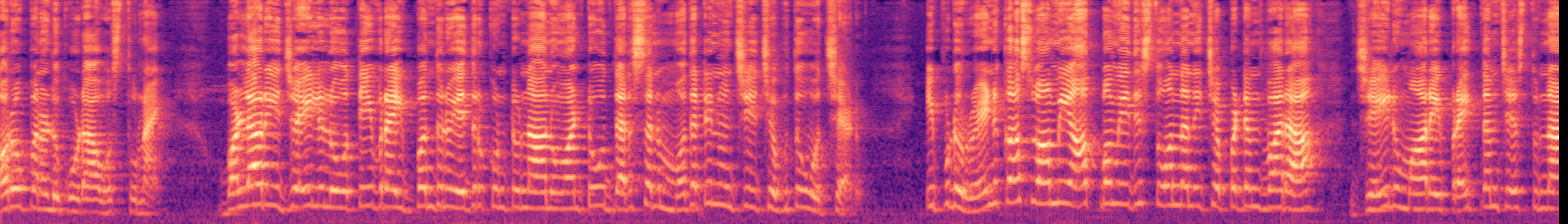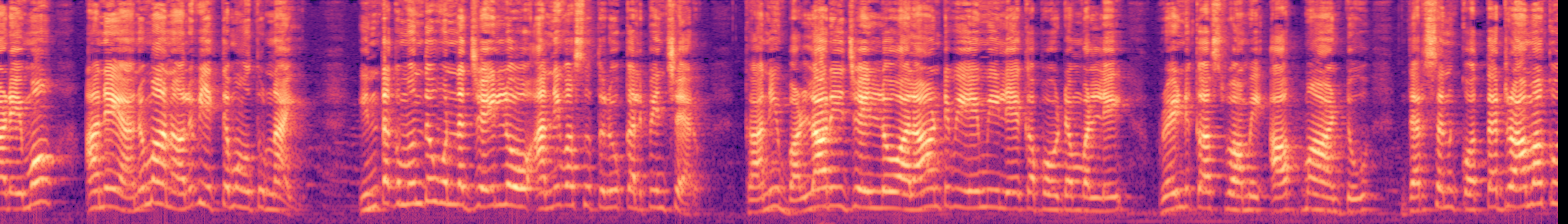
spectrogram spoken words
ఆరోపణలు కూడా వస్తున్నాయి. బళ్ళారి జైలులో తీవ్ర ఇబ్బందులు ఎదుర్కొంటున్నాను అంటూ దర్శన్ మొదటి నుంచి చెబుతూ వచ్చాడు. ఇప్పుడు రేణుకాస్వామి ఆత్మ చెప్పడం చెప్పటం ద్వారా జైలు మారే ప్రయత్నం చేస్తున్నాడేమో అనే అనుమానాలు వ్యక్తమవుతున్నాయి. ఇంతకు ముందు ఉన్న జైల్లో అన్ని వసతులు కల్పించారు. కానీ బళ్ళారి జైల్లో అలాంటివి ఏమీ లేకపోవటం వల్లే రేణుకాస్వామి ఆత్మ అంటూ దర్శన్ కొత్త డ్రామాకు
